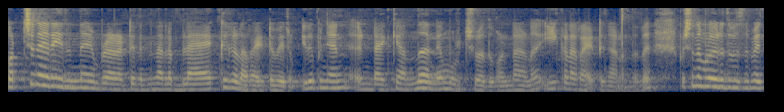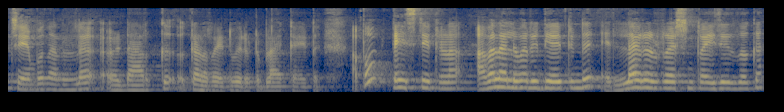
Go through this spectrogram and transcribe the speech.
കുറച്ച് നേരം ഇരുന്ന് കഴിയുമ്പോഴാണ് ഇതിന്റെ നല്ല ബ്ലാക്ക് കളറായിട്ട് വരും. ഇതിപ്പോൾ ഞാൻ ഉണ്ടാക്കി അന്ന് തന്നെ മുറിച്ചു. അതുകൊണ്ടാണ് ഈ കളറായിട്ട് കാണുന്നത്. പക്ഷെ നമ്മൾ ഒരു ദിവസം വെച്ച് കഴിയുമ്പോൾ നല്ല ഡാർക്ക് കളറായിട്ട് വരും കേട്ടോ ബ്ലാക്ക് ആയിട്ട്. അപ്പോൾ ടേസ്റ്റി ആയിട്ടുള്ള അവൽ ഹൽവ റെഡി ആയിട്ടുണ്ട്. എല്ലാവരും ഒരു പ്രാവശ്യം ട്രൈ ചെയ്ത് നോക്കുക.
